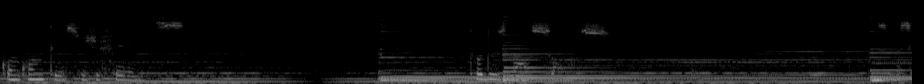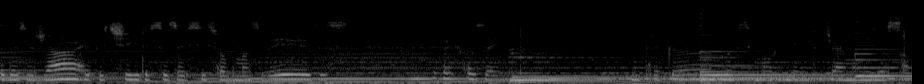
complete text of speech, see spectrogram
com contextos diferentes. Todos nós somos. Você desejar repetir esse exercício algumas vezes, vai fazendo, entregando esse movimento de harmonização.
